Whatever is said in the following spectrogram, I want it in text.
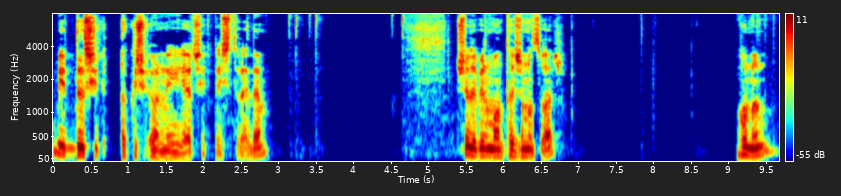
Bir dış akış örneği gerçekleştirelim. Şöyle bir montajımız var. Bunun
